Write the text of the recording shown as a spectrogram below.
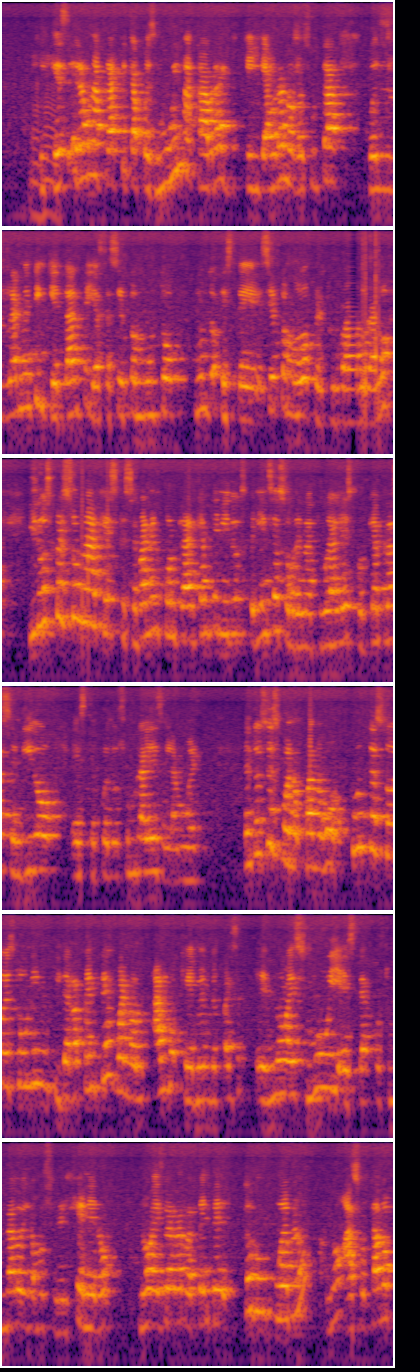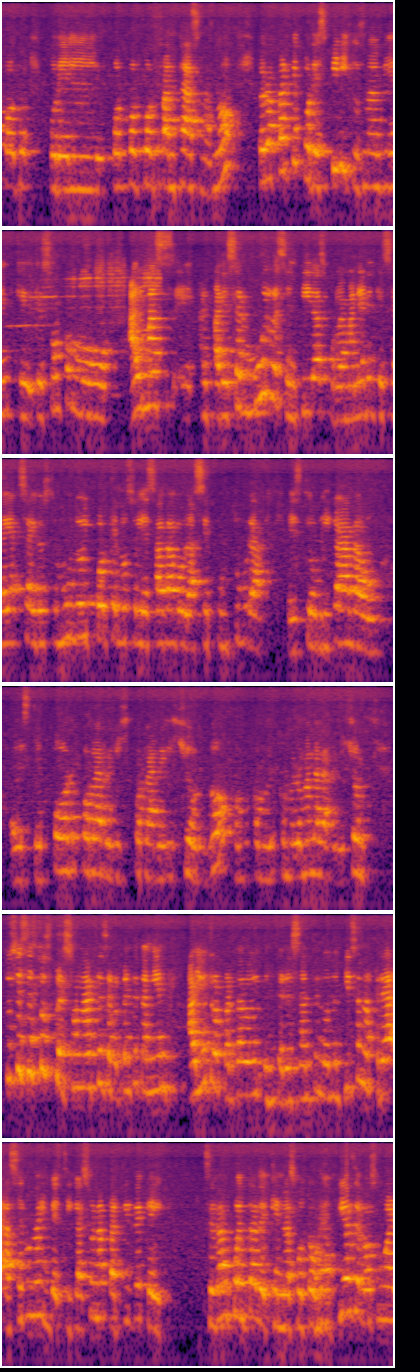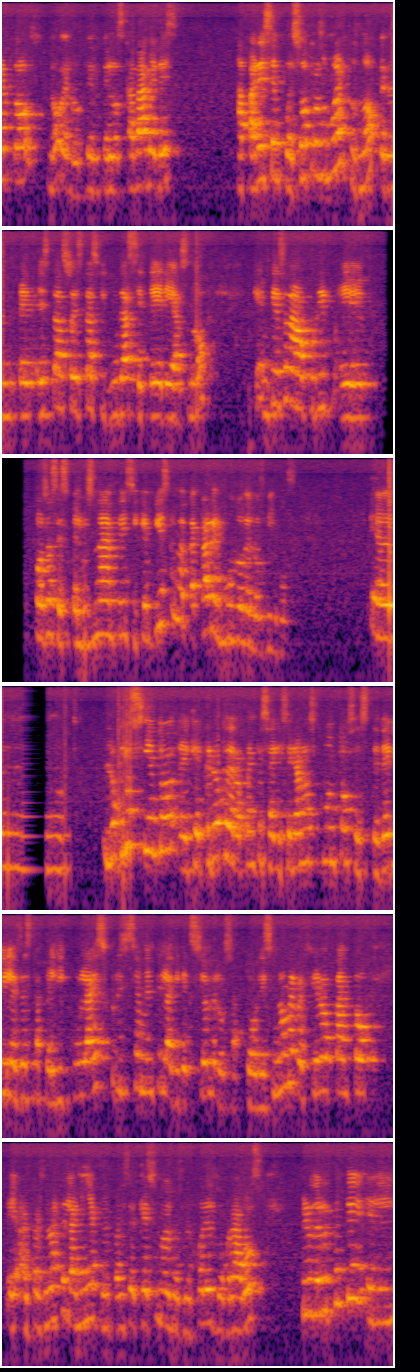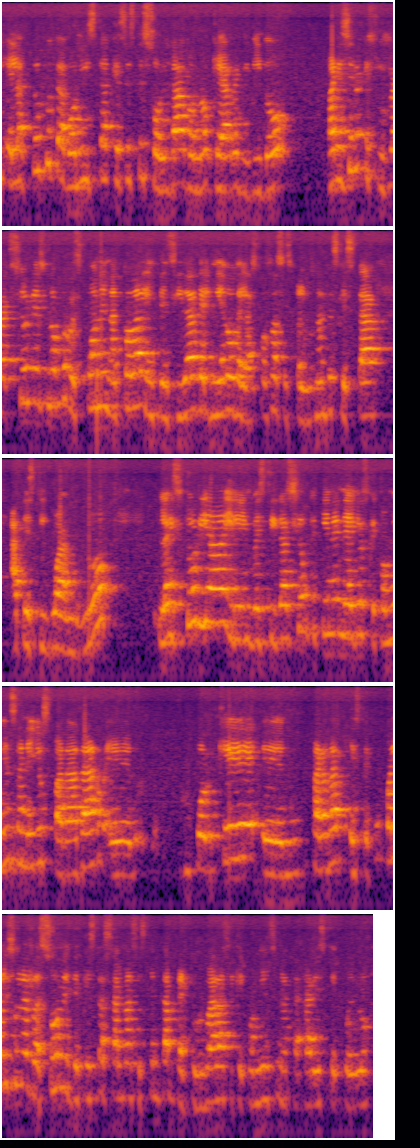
y que era una práctica pues muy macabra y que ahora nos resulta pues realmente inquietante y hasta cierto punto, este, cierto modo perturbadora, ¿no? Y dos personajes que se van a encontrar que han tenido experiencias sobrenaturales porque han trascendido este, pues, los umbrales de la muerte. Entonces, bueno, cuando juntas todo esto y de repente, bueno, algo que me, me parece que no es muy este, acostumbrado, digamos, en el género, ¿no? Es ver de repente todo un pueblo, ¿no? Azotado por, por, el, por, por, fantasmas, ¿no? Pero aparte por espíritus más bien, que, que son como almas, eh, al parecer, muy resentidas por la manera en que se ha, se ha, este mundo y porque no se les ha dado la sepultura este, obligada o este, por, por, la, por la religión, ¿no? Como, como, como lo manda la religión. Entonces, estos personajes, de repente también hay otro apartado interesante en donde empiezan a crear, a hacer una investigación a partir de que se dan cuenta de que en las fotografías de los muertos, ¿no? de, los, de, los cadáveres, aparecen pues otros muertos, ¿no? Pero estas, estas figuras etéreas, ¿no? Que empiezan a ocurrir eh, cosas espeluznantes y que empiezan a atacar el mundo de los vivos. lo que yo siento, eh, que creo que de repente serían los puntos este, débiles de esta película, es precisamente la dirección de los actores. No me refiero tanto eh, al personaje de la niña, que me parece que es uno de los mejores logrados, pero de repente el, actor protagonista, que es este soldado, ¿no? Que ha revivido, pareciera que sus reacciones no corresponden a toda la intensidad del miedo de las cosas espeluznantes que está atestiguando, ¿no? La historia y la investigación que tienen ellos, que comienzan ellos para dar, eh, por qué, eh, para dar, este, cuáles son las razones de que estas almas estén tan perturbadas y que comiencen a atacar este pueblo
